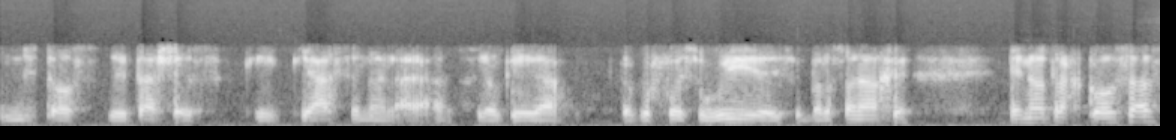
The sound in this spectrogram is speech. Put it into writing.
en estos detalles que, hacen a, lo que era lo que fue su vida y su personaje, en otras cosas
